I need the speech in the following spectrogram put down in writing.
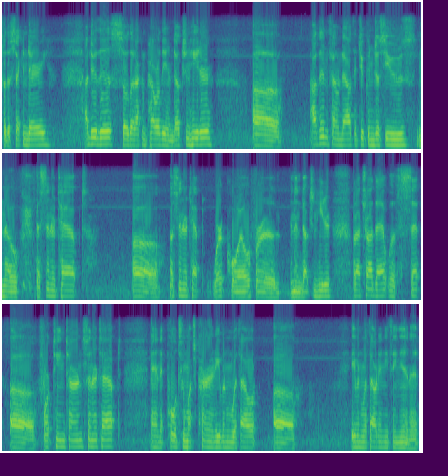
for the secondary. I do this so that I can power the induction heater. Uh, I then found out that you can just use, you know, the center tapped uh, a center tapped work coil for an induction heater but I tried that with set uh, 14 turns center tapped and it pulled too much current even without uh, even without anything in it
